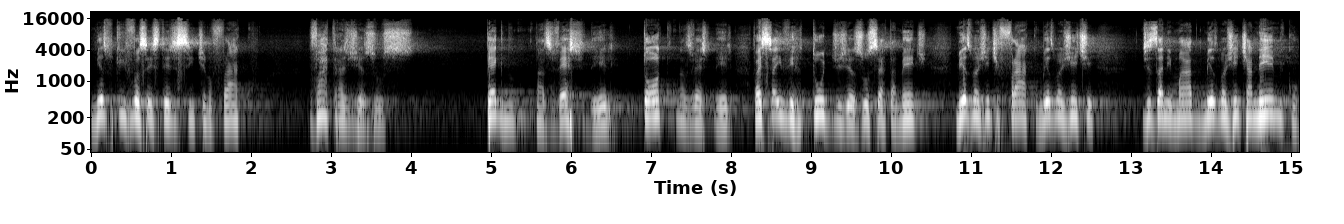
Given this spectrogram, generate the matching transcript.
Mesmo que você esteja se sentindo fraco, vá atrás de Jesus. Pegue nas vestes dele, toque nas vestes dele. Vai sair virtude de Jesus certamente. Mesmo a gente fraco, mesmo a gente desanimado, mesmo a gente anêmico,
